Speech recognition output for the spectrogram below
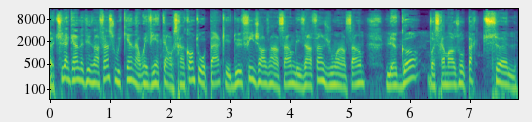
Euh, tu la gardes de tes enfants ce week-end? Ah ouais, viens on se rencontre au parc, les deux filles jasent ensemble, les enfants jouent ensemble. Le gars va se ramasser au parc tout seul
